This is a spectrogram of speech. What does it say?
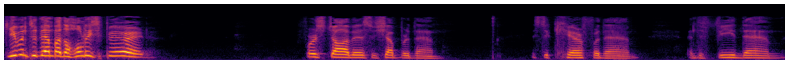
given to them by the Holy Spirit. First job is to shepherd them, is to care for them, and to feed them.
